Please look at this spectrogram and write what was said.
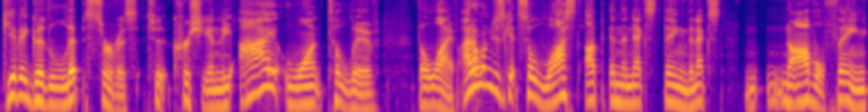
give a good lip service to Christianity. I want to live the life. I don't want to just get so lost up in the next thing, the next novel thing,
